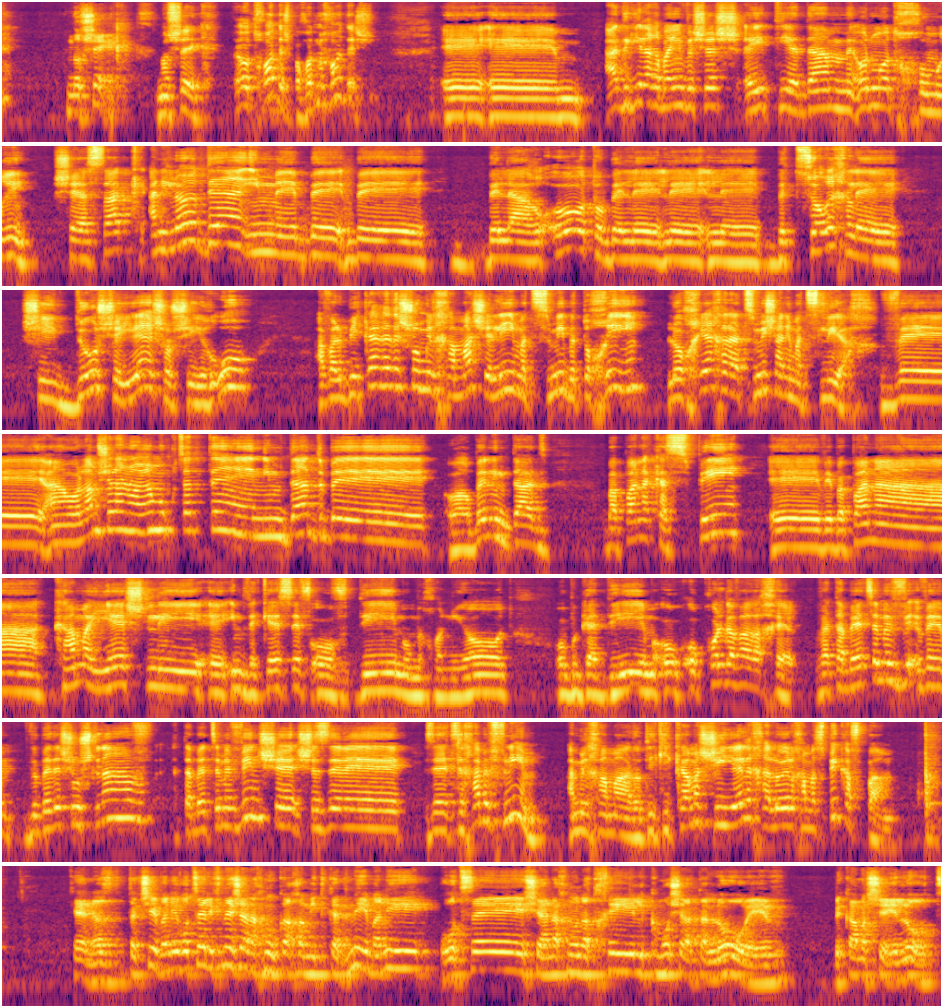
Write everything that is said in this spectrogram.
נושק. נושק. עוד חודש, פחות מחודש. אה, אה, עד גיל 46 הייתי אדם מאוד מאוד חומרי, שעסק, אני לא יודע אם אה, ב... ב בלהראות או בל, ל, ל, בצורך ל, שידעו שיש או שיראו, אבל בעיקר איזושהי מלחמה שלי עם עצמי בתוכי, להוכיח לעצמי שאני מצליח. והעולם שלנו היום הוא קצת אה, נמדד ב... או הרבה נמדד בפן הכספי אה, ובפן ה... כמה יש לי, אה, אם זה כסף או עובדים או מכוניות או בגדים או, או כל דבר אחר. ואתה בעצם מבין, ובאיזשהו שלב אתה בעצם מבין ש... שזה אצלך בפנים. המלחמה הזאת, כי כמה שיהיה לך, לא יהיה לך מספיק אף פעם. כן, אז תקשיב, אני רוצה לפני שאנחנו ככה מתקדמים, אני רוצה שאנחנו נתחיל כמו שאתה לא אוהב, בכמה שאלות,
